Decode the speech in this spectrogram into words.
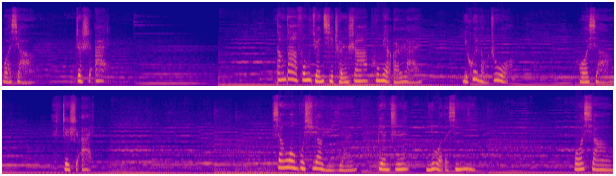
我想，这是爱。当大风卷起尘沙扑面而来，你会搂住我。我想，这是爱。相望不需要语言，便知你我的心意。我想，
